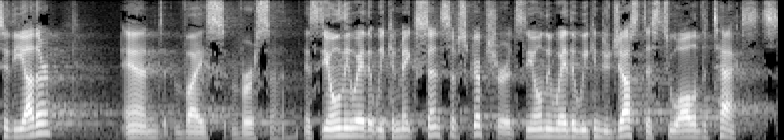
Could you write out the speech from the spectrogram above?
to the other, and vice versa. It's the only way that we can make sense of Scripture. It's the only way that we can do justice to all of the texts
